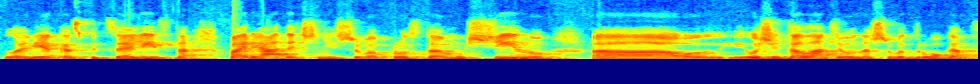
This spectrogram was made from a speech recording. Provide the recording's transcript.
человека, специалиста, порядочнейшего просто мужчину, а, очень талантливого нашего друга.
